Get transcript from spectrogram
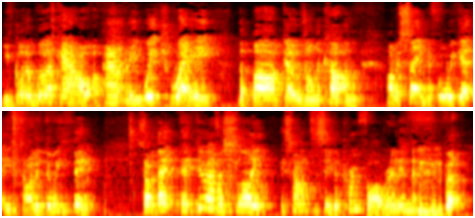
You've got to work out apparently which way the bar goes on the car. And I was saying before we get these, Tyler, do we think? So they they do have a slight. It's hard to see the profile, really, isn't it? Hmm. But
